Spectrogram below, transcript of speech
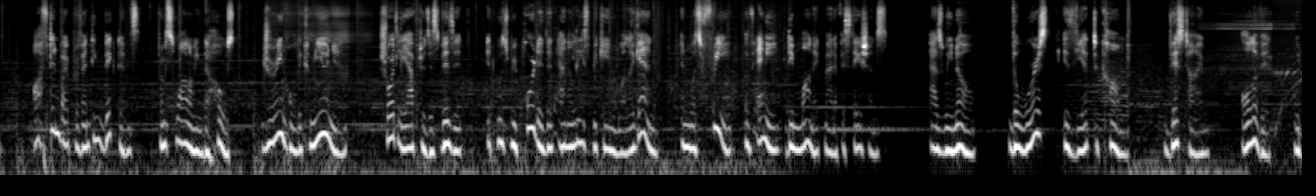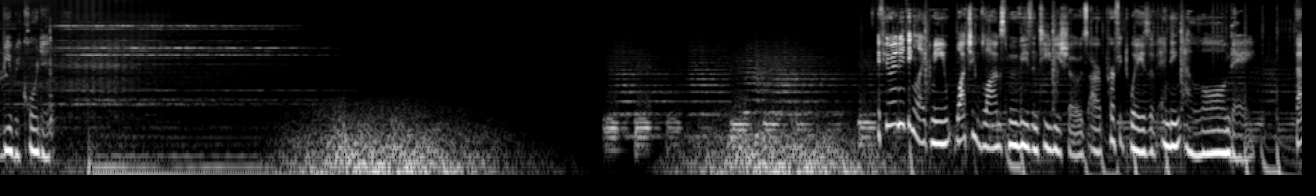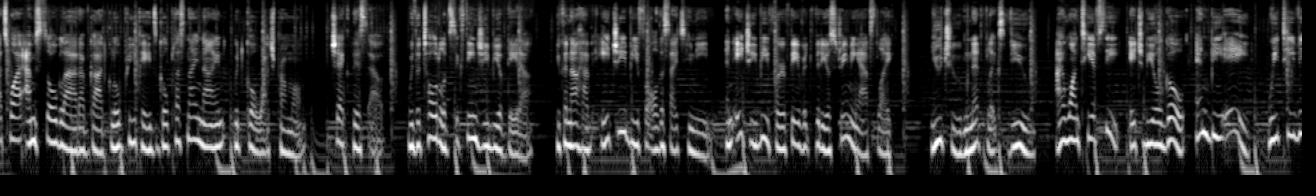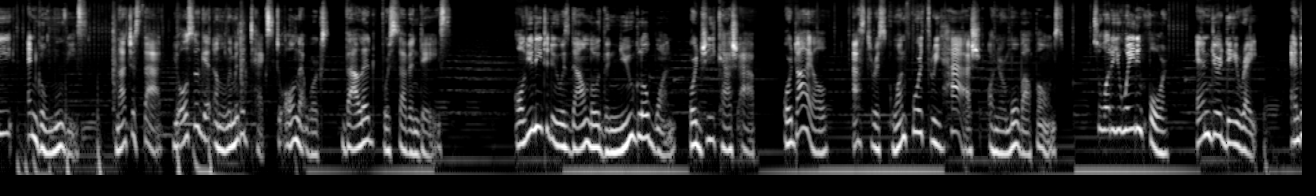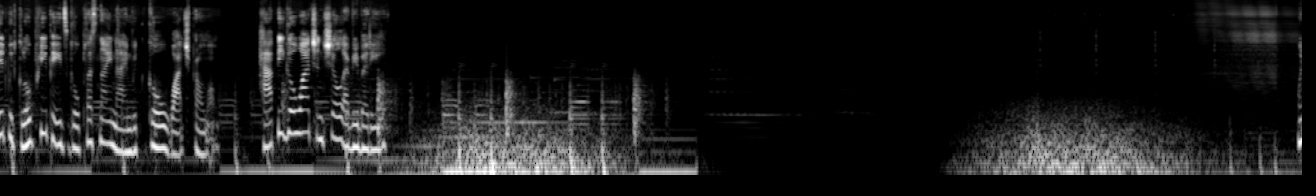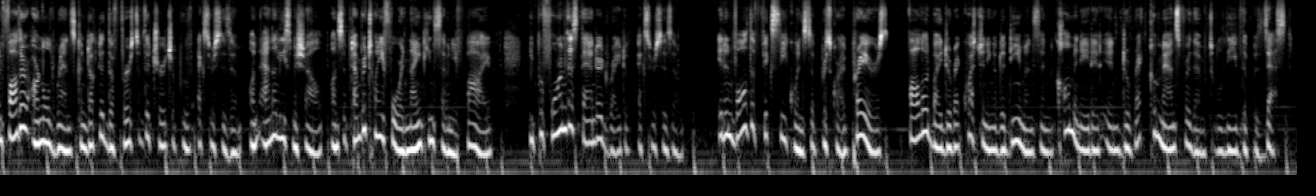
often by preventing victims from swallowing the host during Holy Communion. Shortly after this visit, it was reported that Anneliese became well again and was free of any demonic manifestations. As we know, the worst is yet to come. This time, all of it would be recorded. If you're anything like me, watching vlogs, movies, and TV shows are perfect ways of ending a long day. That's why I'm so glad I've got Globe Prepaid's Go Plus 99 with Go Watch promo. Check this out. With a total of 16 GB of data, you can now have HEB for all the sites you need, and HEB for your favorite video streaming apps like YouTube, Netflix, Viu, I Want TFC, HBO Go, NBA, WeTV, and Go Movies. Not just that, you also get unlimited text to all networks, valid for seven days. All you need to do is download the new Globe One or Gcash app or dial asterisk 143 hash on your mobile phones. So what are you waiting for? End your day right. End it with Globe Prepaid's Go Plus 99 with Go Watch promo. Happy Go Watch and chill, everybody. When Father Arnold Renz conducted the first of the church approved exorcism on Anneliese Michel on September 24, 1975, he performed the standard rite of exorcism. It involved a fixed sequence of prescribed prayers, followed by direct questioning of the demons, and culminated in direct commands for them to leave the possessed.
